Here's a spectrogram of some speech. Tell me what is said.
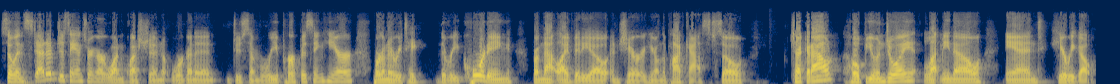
So instead of just answering our one question, we're going to do some repurposing here. We're going to retake the recording from that live video and share it here on the podcast. So check it out. Hope you enjoy. Let me know. And here we go.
